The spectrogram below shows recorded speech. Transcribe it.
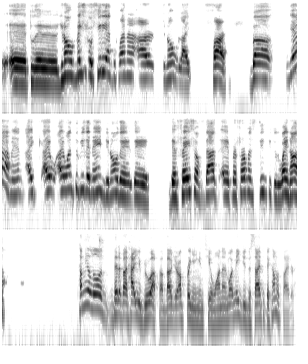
uh, to the you know Mexico City and Tijuana are you know like far, but yeah, man, I I I want to be the name, you know, the the the face of that uh, performance institute. Why not? Tell me a little bit about how you grew up, about your upbringing in Tijuana, and what made you decide to become a fighter.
